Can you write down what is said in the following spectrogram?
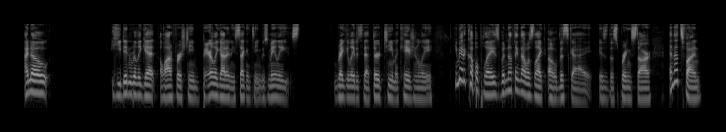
I know he didn't really get a lot of first team, barely got any second team. He was mainly regulated to that third team occasionally. He made a couple plays, but nothing that was like, oh, this guy is the spring star. And that's fine.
